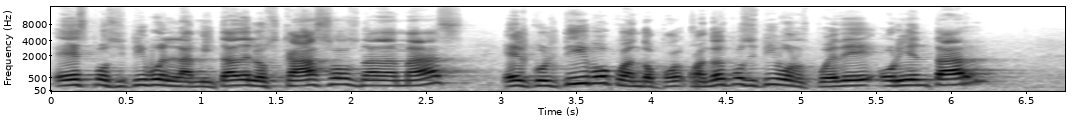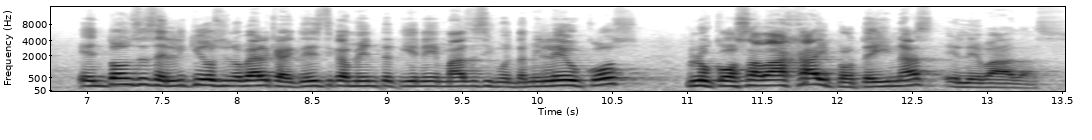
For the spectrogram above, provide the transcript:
es positivo en la mitad de los casos nada más. El cultivo, cuando, cuando es positivo, nos puede orientar. Entonces, el líquido sinovial característicamente tiene más de 50 mil leucos, glucosa baja y proteínas elevadas.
